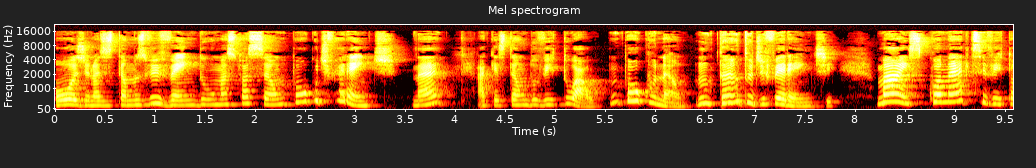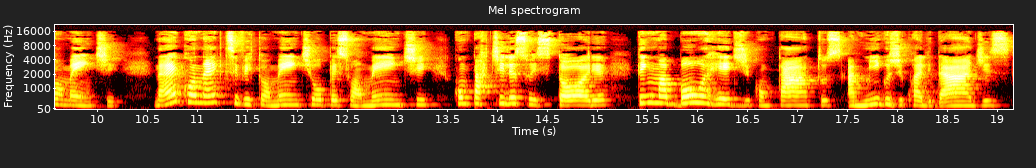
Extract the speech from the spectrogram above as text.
Hoje nós estamos vivendo uma situação um pouco diferente, né? A questão do virtual. Um pouco não, um tanto diferente. Mas conecte-se virtualmente né? Conecte-se virtualmente ou pessoalmente, compartilhe a sua história, tenha uma boa rede de contatos, amigos de qualidades,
